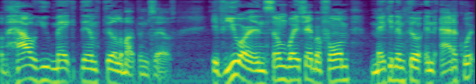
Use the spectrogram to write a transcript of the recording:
of how you make them feel about themselves if you are in some way, shape, or form making them feel inadequate,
